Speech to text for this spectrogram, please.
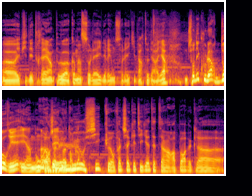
euh, et puis des traits un peu euh, comme un soleil, des rayons de soleil qui partent derrière, sur des couleurs dorées et un nom Alors j'avais en lu blanc. aussi que en fait chaque étiquette était un rapport avec la,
